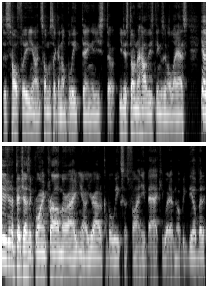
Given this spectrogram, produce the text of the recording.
just hopefully, you know, it's almost like an oblique thing, you just you just don't know how these things are going to last. You know, you're going to pitch has a groin problem, all right. You know, you're out a couple weeks, it's fine, you're back, you would have no big deal. But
